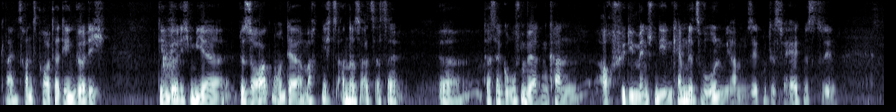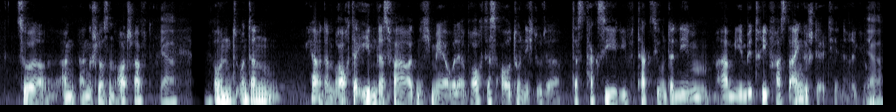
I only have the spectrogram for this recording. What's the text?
Kleintransporter, den würde ich, den würde ich mir besorgen und der macht nichts anderes, als dass er, äh, dass er gerufen werden kann, auch für die Menschen, die in Chemnitz wohnen. Wir haben ein sehr gutes Verhältnis zu den zur an, angeschlossenen Ortschaft. Ja. Und, und dann, ja, dann braucht er eben das Fahrrad nicht mehr oder er braucht das Auto nicht oder das Taxi, die Taxiunternehmen haben ihren Betrieb fast eingestellt hier in der Region. Ja.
